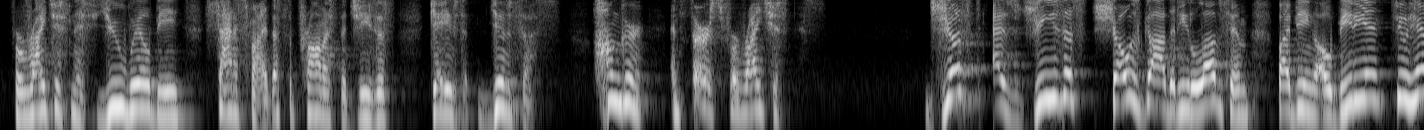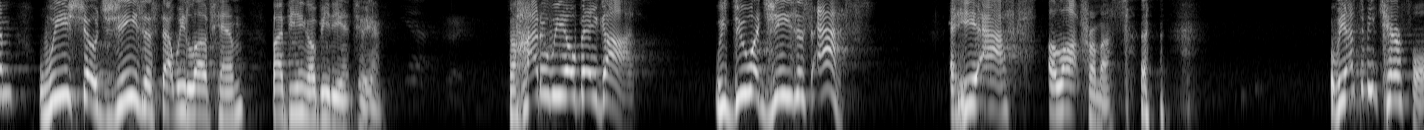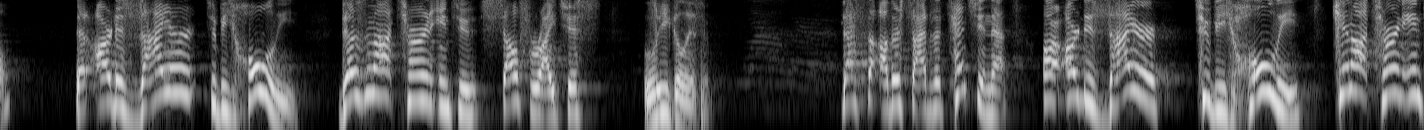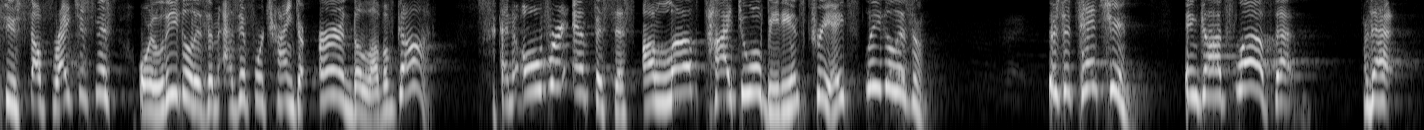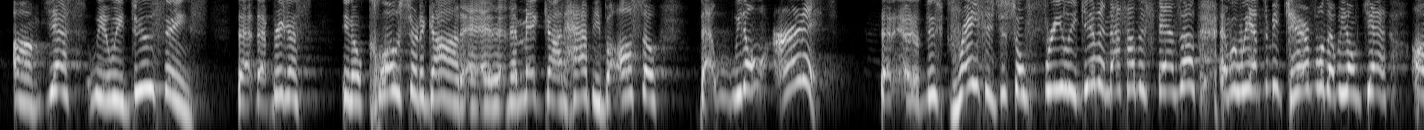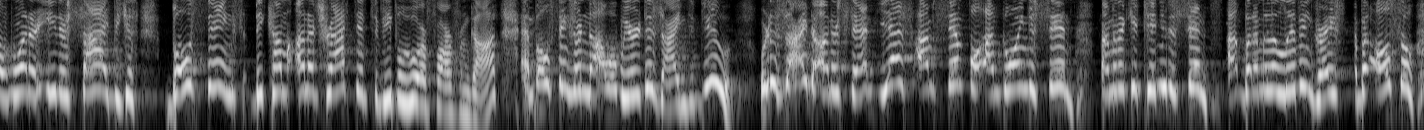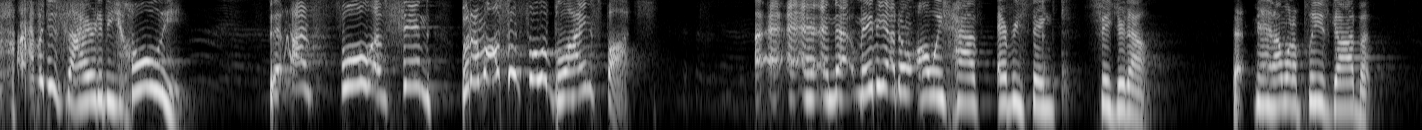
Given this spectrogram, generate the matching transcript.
for righteousness, you will be satisfied. That's the promise that Jesus gives, gives us. Hunger and thirst for righteousness. Just as Jesus shows God that he loves him by being obedient to him, we show Jesus that we love him by being obedient to him. Now, how how do we obey God? We do what Jesus asks, and he asks a lot from us. we have to be careful that our desire to be holy does not turn into self righteous legalism. That's the other side of the tension that our, our desire to be holy cannot turn into self righteousness or legalism as if we're trying to earn the love of God. An overemphasis on love tied to obedience creates legalism. There's a tension in God's love that, that um, yes, we, we do things that, that bring us you know, closer to God and, and that make God happy, but also that we don't earn it that uh, this grace is just so freely given. That's how this stands up. And we have to be careful that we don't get on one or either side because both things become unattractive to people who are far from God. And both things are not what we were designed to do. We're designed to understand, yes, I'm sinful. I'm going to sin. I'm going to continue to sin, uh, but I'm going to live in grace. But also, I have a desire to be holy, that I'm full of sin, but I'm also full of blind spots and that maybe I don't always have everything figured out. That, man, I want to please God, but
